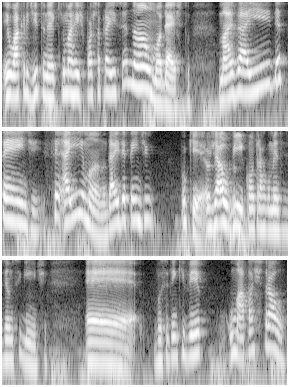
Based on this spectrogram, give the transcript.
Eu acredito, né, que uma resposta para isso é não, modesto. Mas aí depende. Aí, mano, daí depende o quê? Eu já ouvi contra-argumento dizendo o seguinte: é, você tem que ver o mapa astral.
